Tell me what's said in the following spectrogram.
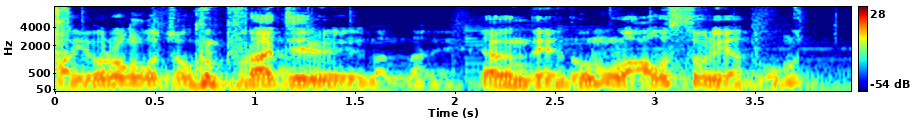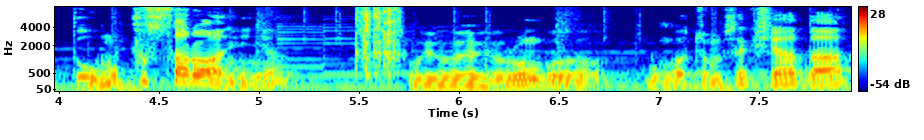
아 요런 거 조금 브라질 맛 나네. 야 근데 너무 아웃소리야. 너무 너무 풋사로 아니냐? 어, 요, 요런 거 뭔가 좀 섹시하다.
